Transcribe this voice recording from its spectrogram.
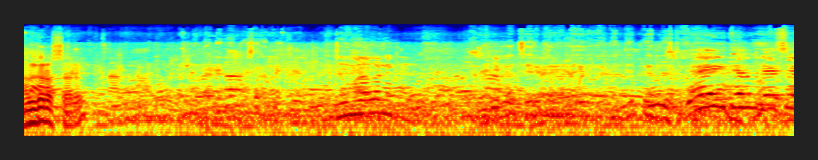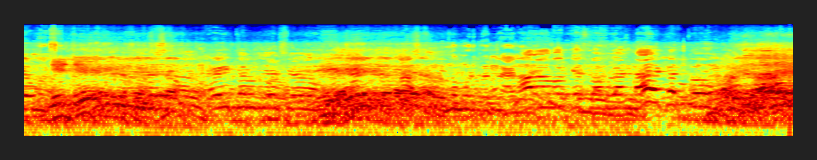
అందరూ వస్తారు నాయకత్వం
